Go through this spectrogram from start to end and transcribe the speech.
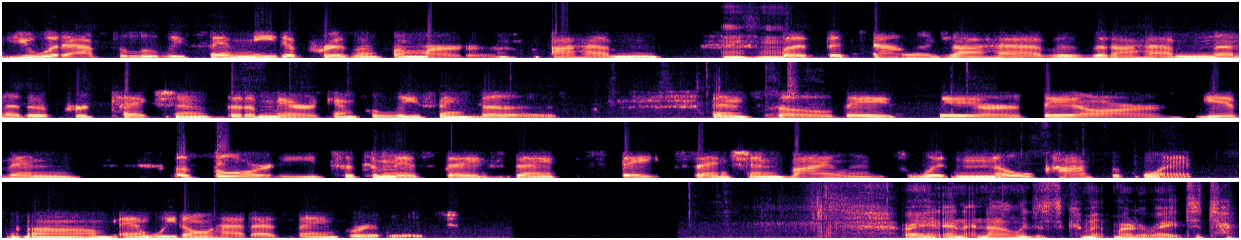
you would absolutely send me to prison for murder. I have Mm-hmm. But the challenge I have is that I have none of the protections that American policing does. And That's so right. they they are they are given authority to commit state state sanctioned violence with no consequence, um, and we don't have that same privilege. Right, and not only just to commit murder, right, to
